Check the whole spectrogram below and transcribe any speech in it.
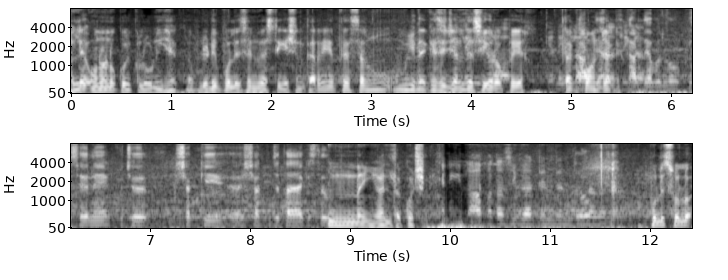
ਹਲੇ ਉਹਨਾਂ ਨੂੰ ਕੋਈ ਕਲੂ ਨਹੀਂ ਹੈਗਾ। ਜਿਹੜੀ ਪੁਲਿਸ ਇਨਵੈਸਟੀਗੇਸ਼ਨ ਕਰ ਰਹੀ ਹੈ ਤੇ ਸਾਨੂੰ ਉਮੀਦ ਹੈ ਕਿ ਅਸੀਂ ਜਲਦੀ ਅਸੀਂ ਯੂਰੋਪੀ ਤੱਕ ਪਹੁੰਚ ਜਾਗੇ ਘਰਦਿਆਂ ਵੱਲੋਂ ਕਿਸੇ ਨੇ ਕੁਝ ਸ਼ੱਕੀ ਅ, ਸ਼ੱਕ ਜਤਾਇਆ ਕਿਸੇ ਦੇ ਨਹੀਂ ਹਾਲੇ ਤੱਕ ਕੁਝ ਨਹੀਂ। ਨਹੀਂ ਲਾਪਤਾ ਸੀਗਾ ਤਿੰਨ ਦਿਨ ਤੋਂ ਲਗਾਤਾਰ? ਪੁਲਿਸ ਵੱਲੋਂ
